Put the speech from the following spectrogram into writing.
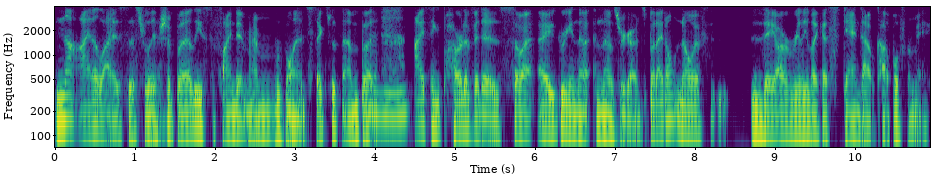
not idolize this relationship, but at least find it memorable and it sticks with them. But Mhm. I think part of it is so I, I agree in the, in those regards, but I don't know if they are really like a standout couple for me.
